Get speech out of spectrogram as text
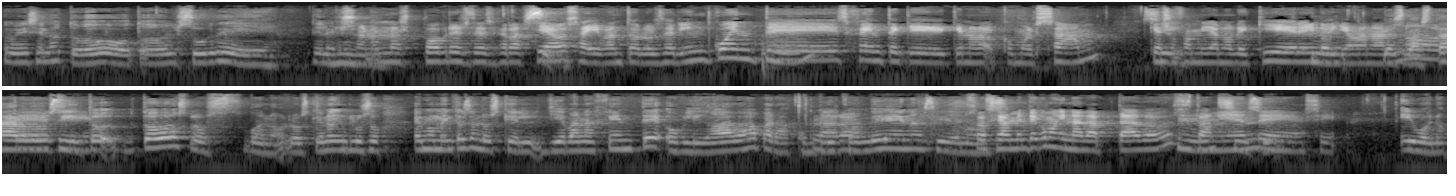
lo que viene siendo todo, todo el sur de, del Pero son mundo. unos pobres desgraciados, ahí van todos los delincuentes, gente que, que no, como el Sam, que Sí. su familia no le quiere y lo Mm, llevan al los norte, bastardos y to- todos los bueno los que no incluso hay momentos en los que llevan a gente obligada para cumplir Claro. condenas y demás Socialmente como inadaptados Mm, también sí, de... Sí. y bueno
